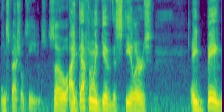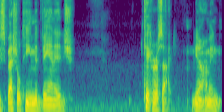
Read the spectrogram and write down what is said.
in special teams. So I definitely give the Steelers a big special team advantage, kicker aside. You know, I mean,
